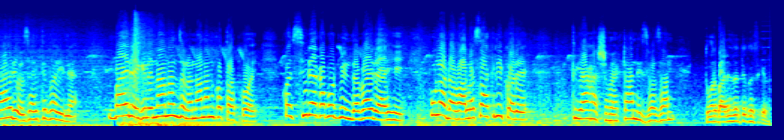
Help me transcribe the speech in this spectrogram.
বাইরেও যাইতে পারি না। বাইরে গেলে নানান জনে নানান কথা কয়। কয়, ছিঁড়া কাপড় পিনতে বাইরে আহি, পোলাটা ভালো চাকরি করে। তুই আহার সময় একটা আনিস বাজান। তোমার বাইরে যেতে কইছে কেন?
